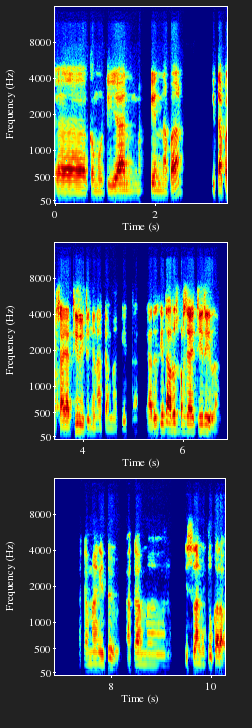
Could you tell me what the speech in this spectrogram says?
eh, kemudian makin apa kita percaya diri dengan agama kita. Harus kita harus percaya diri lah. Agama itu agama Islam itu kalau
